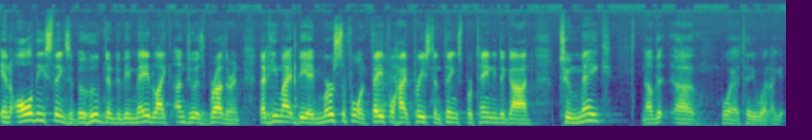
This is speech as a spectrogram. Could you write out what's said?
in all these things it behooved him to be made like unto his brethren, that he might be a merciful and faithful high priest in things pertaining to God, to make, now, that, uh, boy, I tell you what, I get,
